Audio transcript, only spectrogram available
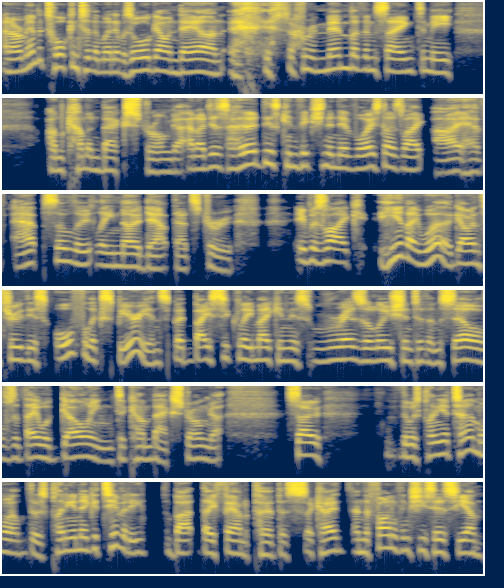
And I remember talking to them when it was all going down. I remember them saying to me, I'm coming back stronger. And I just heard this conviction in their voice. And I was like, I have absolutely no doubt that's true. It was like, here they were going through this awful experience, but basically making this resolution to themselves that they were going to come back stronger. So, there was plenty of turmoil, there was plenty of negativity, but they found a purpose. Okay. And the final thing she says here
